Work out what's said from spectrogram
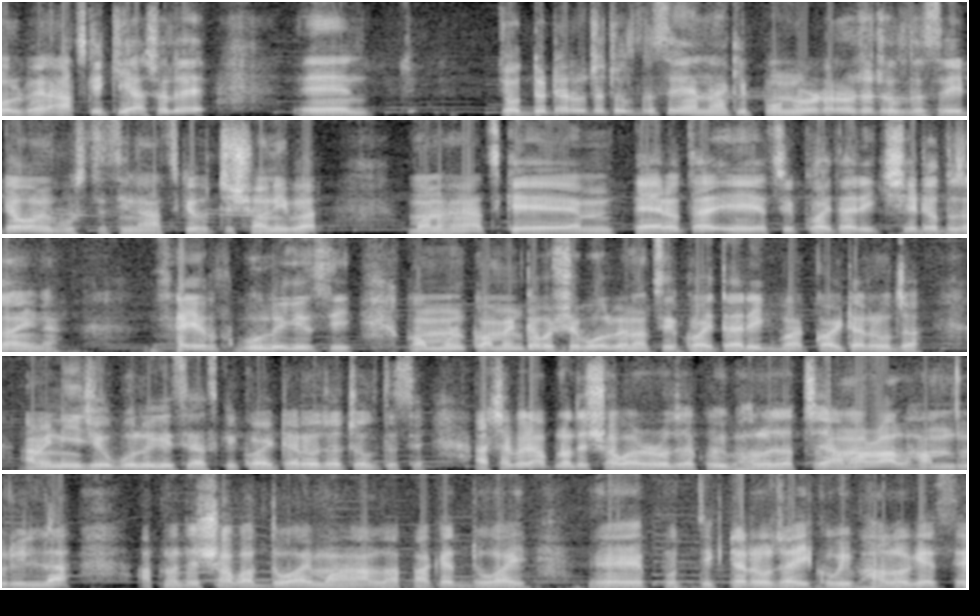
বলবেন। আজকে কি আসলে চোদ্দোটা রোজা চলতেছে নাকি পনেরোটা রোজা চলতেছে এটাও আমি বুঝতেছি না। আজকে হচ্ছে শনিবার। মনে হয় আজকে তেরো তারিখ কয় তারিখ সেটা তো জানি না। যাই হোক ভুলে গেছি। কমেন্ট অবশ্যই বলবেন আজকে কয় তারিখ বা কয়টা রোজা। আমি নিজেও বলে গেছি আজকে কয়টা রোজা চলতেছে। আশা করি আপনাদের সবার রোজা খুবই ভালো যাচ্ছে। আমারও আলহামদুলিল্লাহ আপনাদের সবার দোয়ায় মহান আল্লাহ পাকের দোয়ায় এ, প্রত্যেকটা রোজাই খুবই ভালো গেছে।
